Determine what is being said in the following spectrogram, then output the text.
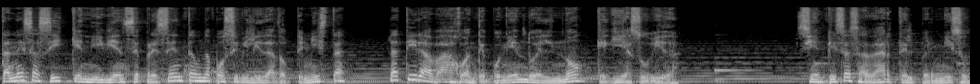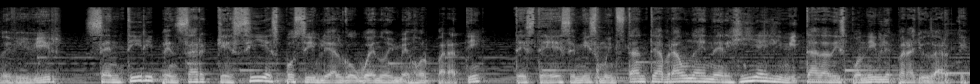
Tan es así que ni bien se presenta una posibilidad optimista, la tira abajo anteponiendo el no que guía su vida. Si empiezas a darte el permiso de vivir, sentir y pensar que sí es posible algo bueno y mejor para ti, desde ese mismo instante habrá una energía ilimitada disponible para ayudarte,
